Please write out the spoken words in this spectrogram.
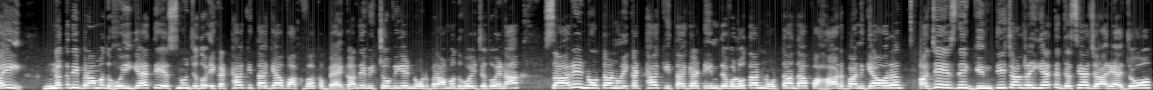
ਪਈ ਨਕਦੀ ਬਰਾਮਦ ਹੋਈ ਹੈ ਤੇ ਇਸ ਨੂੰ ਜਦੋਂ ਇਕੱਠਾ ਕੀਤਾ ਗਿਆ, ਵੱਖ-ਵੱਖ ਬੈਗਾਂ ਦੇ ਵਿੱਚੋਂ ਵੀ ਇਹ ਨੋਟ ਬਰਾਮਦ ਹੋਏ। ਜਦੋਂ ਇਹਨਾਂ ਸਾਰੇ ਨੋਟਾਂ ਨੂੰ ਇਕੱਠਾ ਕੀਤਾ ਗਿਆ ਟੀਮ ਦੇ ਵੱਲੋਂ, ਤਾਂ ਨੋਟਾਂ ਦਾ ਪਹਾੜ ਬਣ ਗਿਆ ਔਰ ਅਜੇ ਇਸ ਦੀ ਗਿਣਤੀ ਚੱਲ ਰਹੀ ਹੈ ਤੇ ਦੱਸਿਆ ਜਾ ਰਿਹਾ ਜੋ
